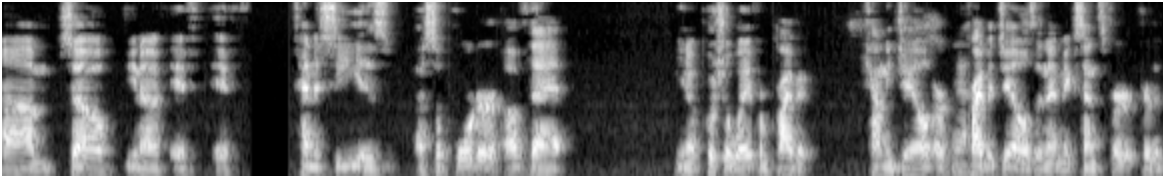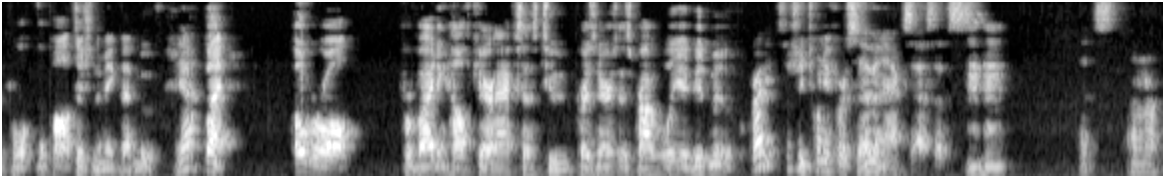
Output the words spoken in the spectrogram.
Um, so you know if if Tennessee is a supporter of that, you know, push away from private county jail or Yeah. private jails, then that makes sense for for the the politician to make that move. Yeah, But overall, providing healthcare access to prisoners is probably a good move. right. Especially twenty four seven access. That's hmm that's I don't know.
